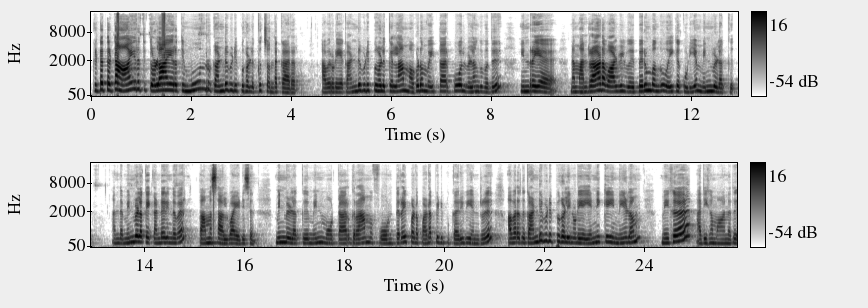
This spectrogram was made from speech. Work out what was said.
கிட்டத்தட்ட ஆயிரத்தி தொள்ளாயிரத்தி மூன்று கண்டுபிடிப்புகளுக்கு சொந்தக்காரர். அவருடைய கண்டுபிடிப்புகளுக்கெல்லாம் மகுடம் வைத்தாற்போல் விளங்குவது இன்றைய நம் அன்றாட வாழ்வில் வெ- பெரும்பங்கு வகிக்கக்கூடிய மின்விளக்கு. அந்த மின்விளக்கை கண்டறிந்தவர் தாமஸ் ஆல்வா எடிசன். மின்விளக்கு மின் மோட்டார் கிராமஃபோன் திரைப்பட படப்பிடிப்பு கருவி என்று அவரது கண்டுபிடிப்புகளினுடைய எண்ணிக்கையின் நீளம் மிக அதிகமானது.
